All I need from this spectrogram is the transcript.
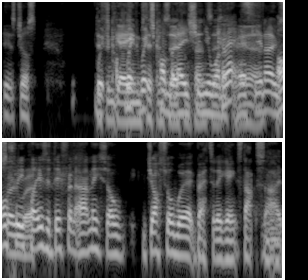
It's just which, Different which- games, which, different combination you want to pick. Yeah. You know, All so, three uh, players are different, aren't they? So Josh will work better against that side.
